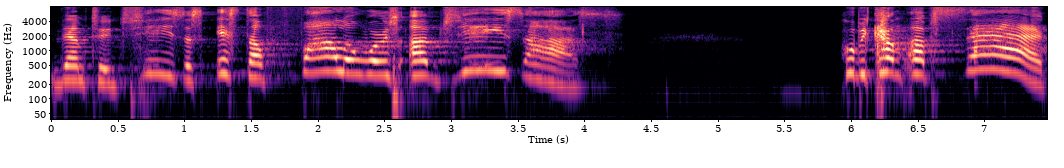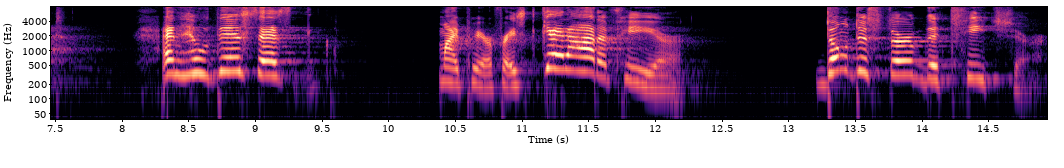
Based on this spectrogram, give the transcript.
them to Jesus. It's the followers of Jesus who become upset and who then says, my paraphrase, get out of here. Don't disturb the teacher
